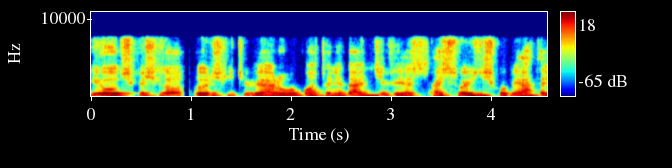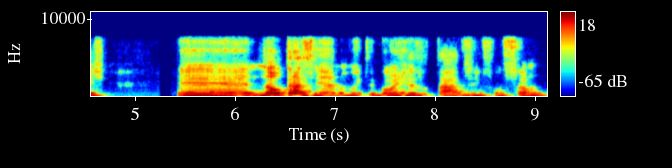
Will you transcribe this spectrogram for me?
e outros pesquisadores que tiveram a oportunidade de ver as suas descobertas é, não trazendo muito bons resultados em função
